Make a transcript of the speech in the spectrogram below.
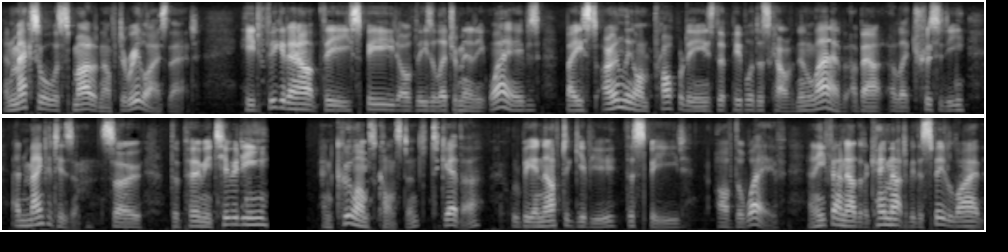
and Maxwell was smart enough to realize that. He'd figured out the speed of these electromagnetic waves based only on properties that people had discovered in the lab about electricity and magnetism. So the permittivity and Coulomb's constant together would be enough to give you the speed of the wave. And he found out that it came out to be the speed of light,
